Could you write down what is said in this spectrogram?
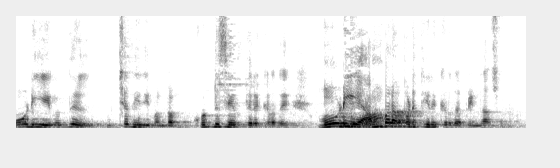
மோடியை வந்து உச்சநீதிமன்றம் கொண்டு சேர்த்திருக்கிறது. மோடியை அம்பலப்படுத்தி இருக்கிறது அப்படின்னு தான் சொல்லணும்.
